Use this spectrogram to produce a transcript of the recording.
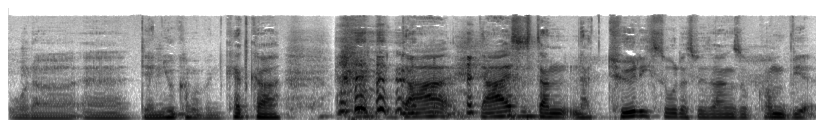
oder äh, der Newcomer Ben Ketka. Da, da ist es dann natürlich so, dass wir sagen, so komm, wir,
